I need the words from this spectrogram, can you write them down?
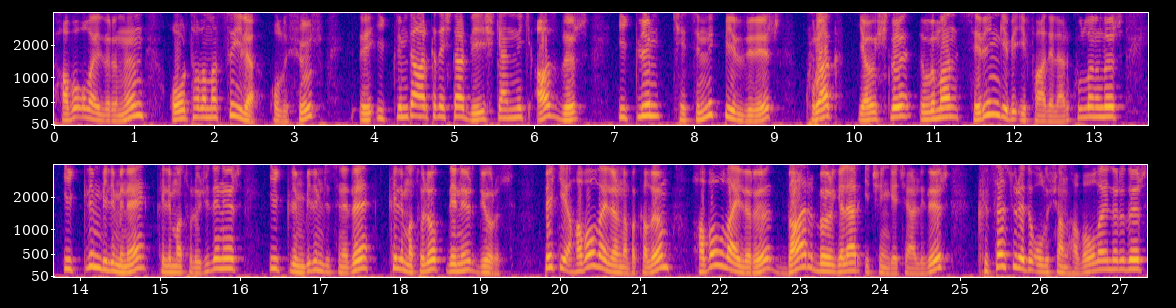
hava olaylarının ortalamasıyla oluşur. E, iklimde arkadaşlar değişkenlik azdır. İklim kesinlik bildirir. Kurak, yağışlı, ılıman, serin gibi ifadeler kullanılır. İklim bilimine klimatoloji denir. İklim bilimcisine de klimatolog denir diyoruz. Peki hava olaylarına bakalım. Hava olayları dar bölgeler için geçerlidir. Kısa sürede oluşan hava olaylarıdır.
